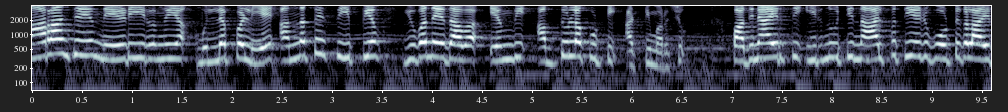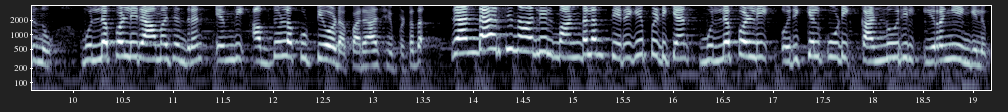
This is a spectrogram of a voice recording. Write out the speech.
ആറാം ജയം നേടിയിറങ്ങിയ മുല്ലപ്പള്ളിയെ അന്നത്തെ സി പി എം യുവനേതാവ് എം വി അബ്ദുള്ളക്കുട്ടി അട്ടിമറിച്ചു. പതിനായിരത്തി ഇരുന്നൂറ്റി നാൽപ്പത്തിയേഴ് വോട്ടുകളായിരുന്നു മുല്ലപ്പള്ളി രാമചന്ദ്രൻ എം വി അബ്ദുള്ളക്കുട്ടിയോട് പരാജയപ്പെട്ടത്. രണ്ടായിരത്തി നാലിൽ മണ്ഡലം തിരികെ പിടിക്കാൻ മുല്ലപ്പള്ളി ഒരിക്കൽ കൂടി കണ്ണൂരിൽ ഇറങ്ങിയെങ്കിലും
